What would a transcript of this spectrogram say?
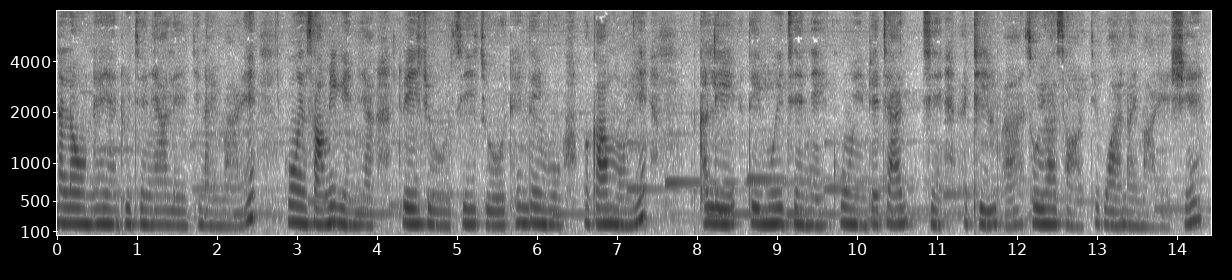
နှလုံးနဲ့ရန်ထူခြင်းများလည်းဖြစ်နိုင်ပါတယ်။ကိုယ်ဝင်ဆောင်မိခင်များသွေးကြိုစီးကြိုထိမ့်သိမ့်မှုမကောင်းမွန်ရင်ကလေးအသေးမွေးခြင်းနဲ့ကိုယ်ဝင်ပြကြခြင်းအထီးပါဆိုးရွားစွာဖြစ်ပွားနိုင်ပါတယ်ရှင်။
